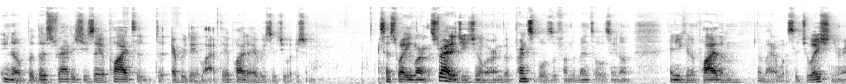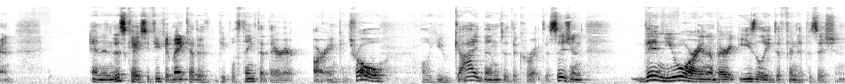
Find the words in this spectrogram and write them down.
You know, but those strategies they apply to, to everyday life. They apply to every situation. So that's why you learn the strategies. You learn the principles, the fundamentals. You know, and you can apply them no matter what situation you're in. And in this case, if you can make other people think that they are in control, while you guide them to the correct decision, then you are in a very easily defended position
